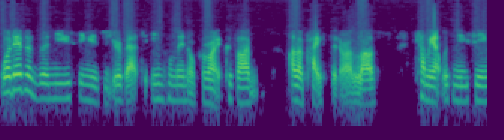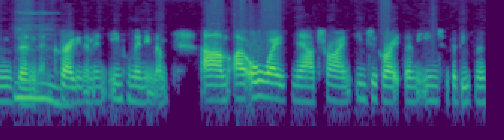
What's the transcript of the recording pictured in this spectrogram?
whatever the new thing is that you're about to implement or promote, because I'm I'm a pace setter. I love coming up with new things and, and Mm. creating them and implementing them. Um, I always now try and integrate them into the business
